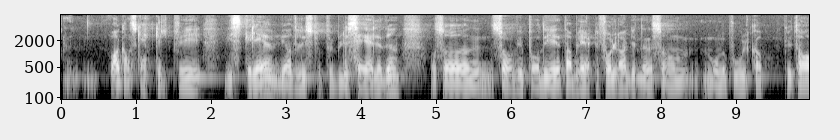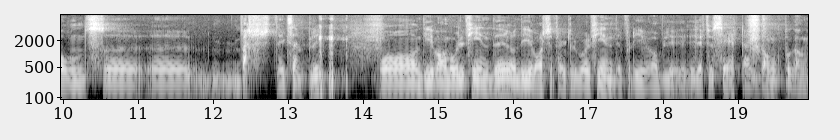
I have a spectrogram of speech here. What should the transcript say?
det var ganske enkelt. Vi, vi, skrev, vi hadde lyst til å publisere det. Og så så vi på de etablerte forlagene som Monopolkapp kapitalens uh, verste eksempler. Og de var våre fiender, og de var selvfølgelig våre fiender fordi vi var refusert der gang på gang.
